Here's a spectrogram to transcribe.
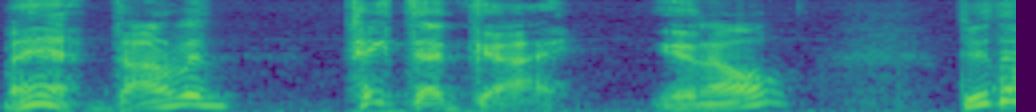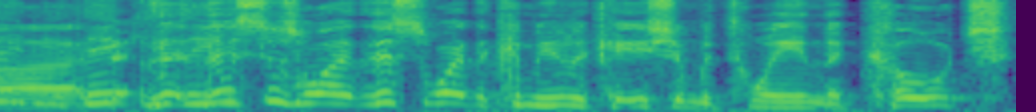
man, Donovan, take that guy. You know, do they? Uh, th- th- this is why this is why the communication between the coach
